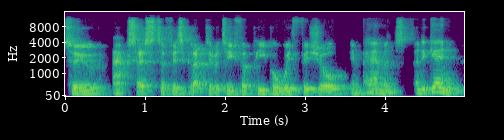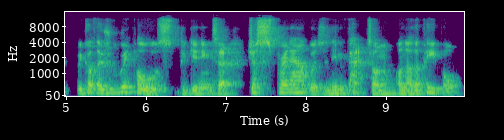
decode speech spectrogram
to access to physical activity for people with visual impairments. And again, we've got those ripples beginning to just spread outwards and impact on, on other people.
